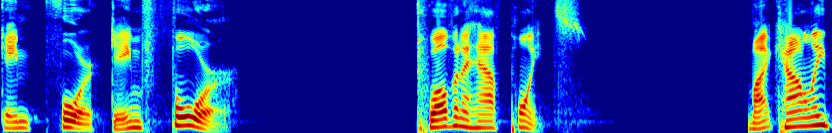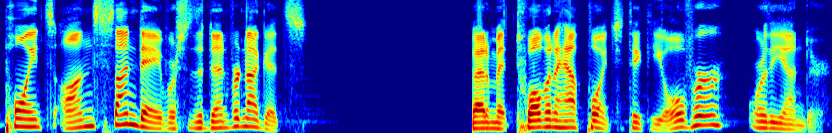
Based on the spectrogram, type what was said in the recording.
Game four. Game four, 12 and a half points. Mike Conley points on Sunday versus the Denver Nuggets. Got him at 12 and a half points. You take the over or the under?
